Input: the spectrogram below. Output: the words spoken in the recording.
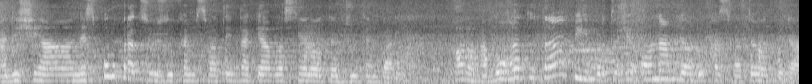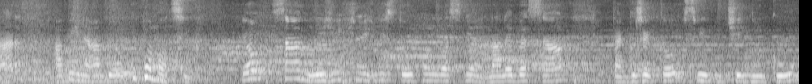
A když já nespolupracuju s Duchem Svatým, tak já vlastně neotevřu ten balík. A Boha to trápí, protože On nám dal Ducha Svatého jako dar, aby nám byl u pomoci. Jo, sám Ježíš, než vystoupil vlastně na nebesa, tak řekl svým učedníkům,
